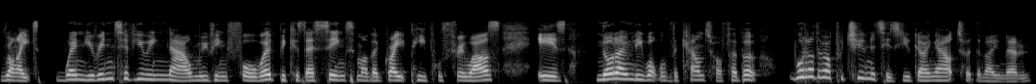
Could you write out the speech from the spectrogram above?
right when you're interviewing now, moving forward, because they're seeing some other great people through us, is not only what will the counter offer, but what other opportunities are you going out to at the moment?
